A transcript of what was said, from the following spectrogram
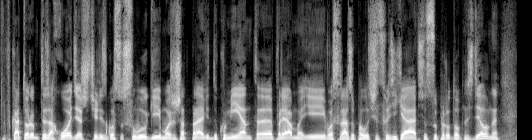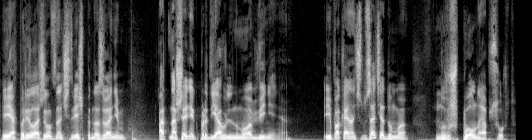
в котором ты заходишь через госуслуги и можешь отправить документ э, прямо, и его сразу получит судья. Все супер удобно сделано. И я приложил, значит, вещь под названием «Отношение к предъявленному обвинению». И пока я начал писать, я думаю, ну уж полный абсурд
